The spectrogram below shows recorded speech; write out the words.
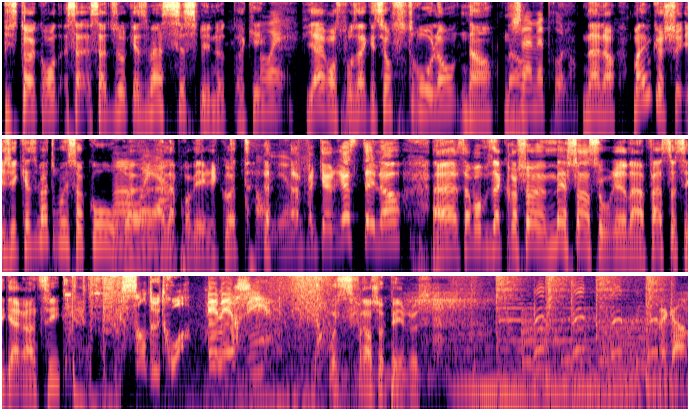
Puis c'est un cond- ça, ça dure quasiment six minutes, OK? Ouais. Hier, on se posait la question, c'est trop long? Non, non. Jamais trop long. Non, non. Même que je- j'ai quasiment trouvé ça court Ah euh, à hein? la première écoute. Colin. fait que restez là. Euh, ça va vous accrocher un méchant sourire d'en face, ça c'est garanti. 1023. Énergie. Voici François Hein,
